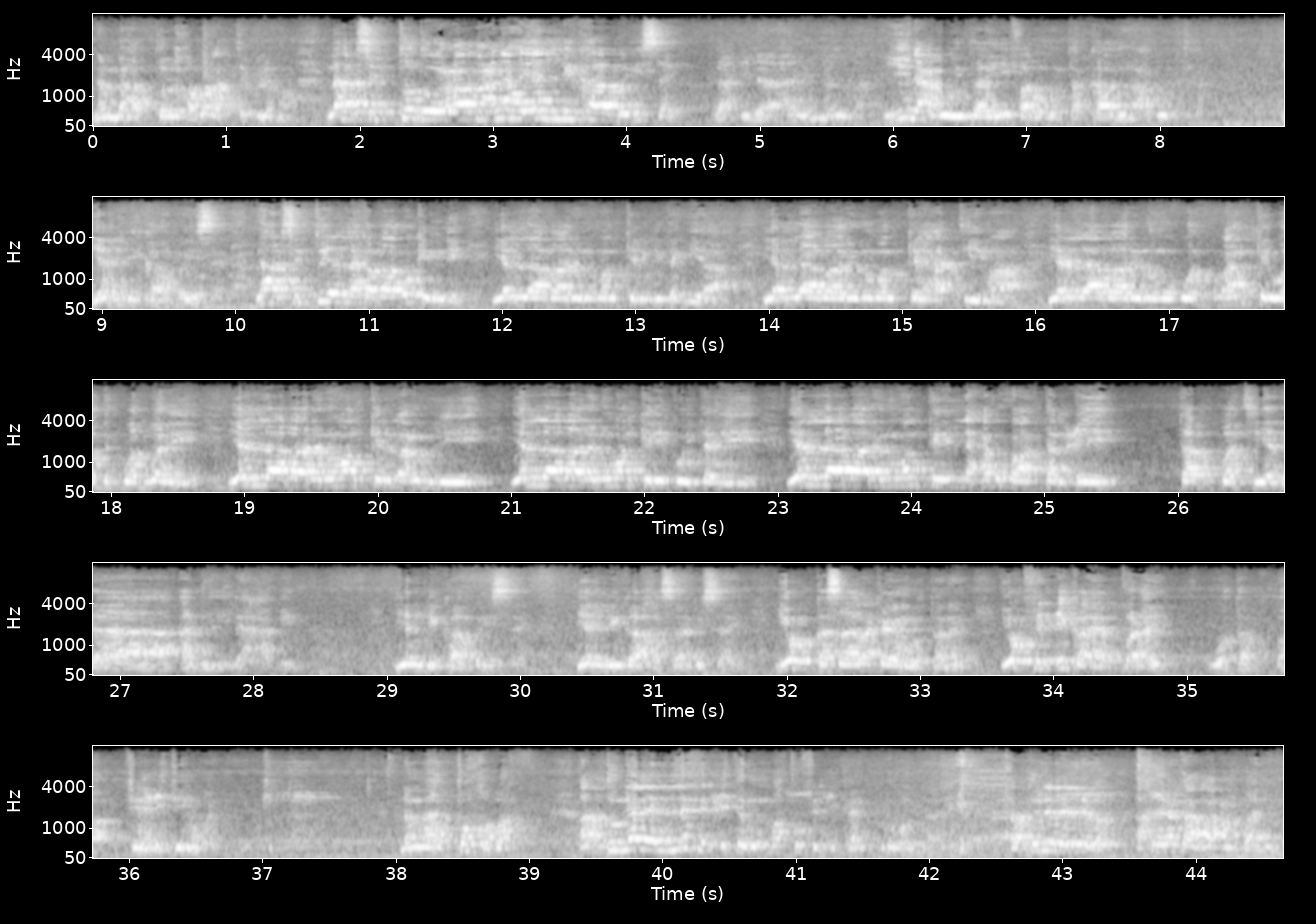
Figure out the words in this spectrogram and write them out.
نما هتوي خبرك تعلم نهر ستو دوعا معناها يلي كابيسي. لا إله إلا الله. ينعبو يتاي فرمو تكادو نعبوت يلي كابيسي نهر ستو يلا كبارك إني يلا بارن منكل جتجيا يلا بارن منكل حتيما. يلا بارن منكل ودولي. يلا بارن منكل معبلي. يلا بارن منكل كويتلي. يلا بارن منكل اللي حبوك تمعيه تبت يدا أبي لهب يلي كابيسي يلي كا خسارسي يوك كسارك يا مرتني يوك في العكا يا بداي وتبا في العته كده لما هتو خبر الدنيا اللي في العته ما في العكا يقول والله. الدنيا اللي بقى. أخيرا ما عم بالنا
